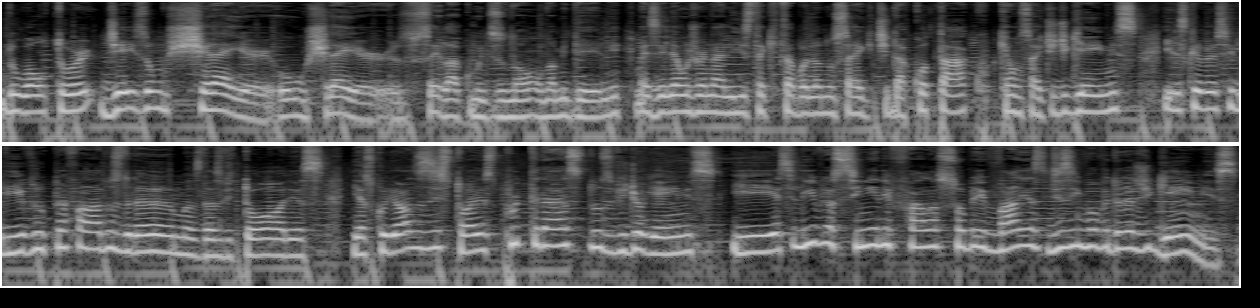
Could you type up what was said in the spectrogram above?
do autor Jason Schreier, ou Schreier, sei lá como diz o nome dele, mas ele é um jornalista que trabalhou no site da Kotaku, que é um site de games, e ele escreveu esse livro para falar dos dramas, das vitórias e as curiosas histórias por trás dos videogames. E esse livro, assim, ele fala sobre várias desenvolvedoras de games,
